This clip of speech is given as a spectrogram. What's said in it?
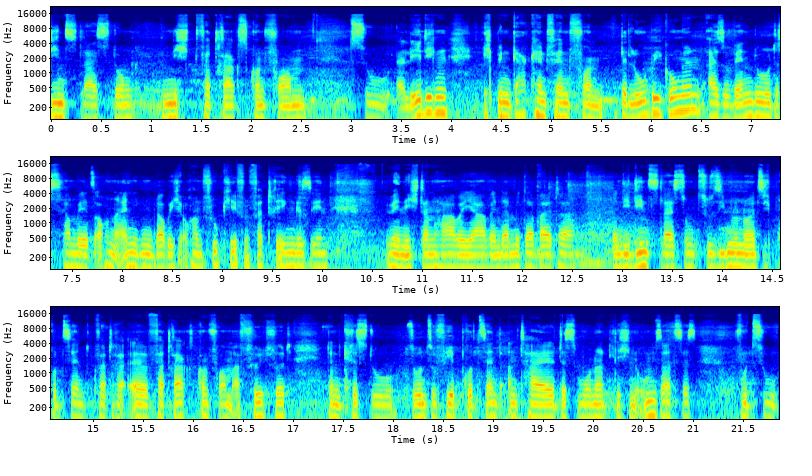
Dienstleistung nicht vertragskonform zu erledigen. Ich bin gar kein Fan von Belobigungen. Also wenn du, das haben wir jetzt auch in einigen, glaube ich, auch an Flughäfenverträgen gesehen, wenn ich dann habe, ja, wenn der Mitarbeiter, wenn die Dienstleistung zu 97 Prozent äh, vertragskonform erfüllt wird, dann kriegst du so und so viel Prozentanteil des monatlichen Umsatzes. Wozu?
